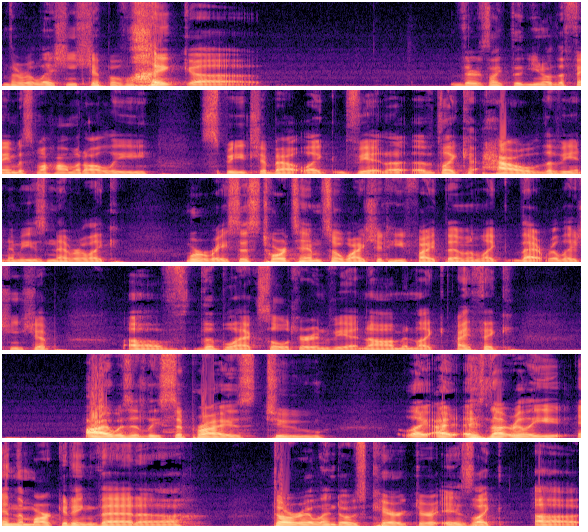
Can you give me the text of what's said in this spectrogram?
the relationship of like uh there's like the you know the famous muhammad ali speech about like vietnam like how the vietnamese never like were racist towards him so why should he fight them and like that relationship of the black soldier in vietnam and like i think i was at least surprised to like I, it's not really in the marketing that uh Delroy Lindo's character is like a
